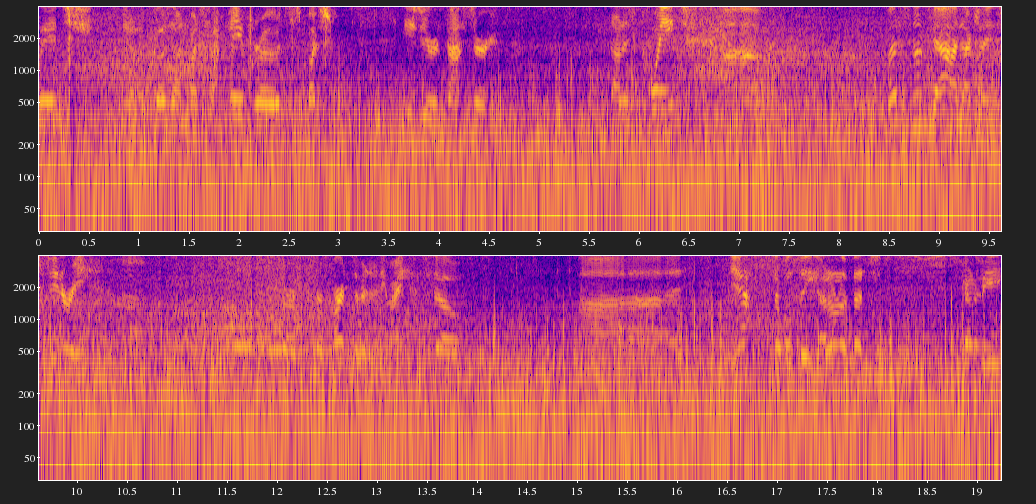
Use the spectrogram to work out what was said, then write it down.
which you know goes on much on paved roads, much easier and faster. Not as quaint, um, but it's not bad actually. The scenery um, for, for parts of it anyway. So uh, yeah, so we'll see. I don't know if that's gonna be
